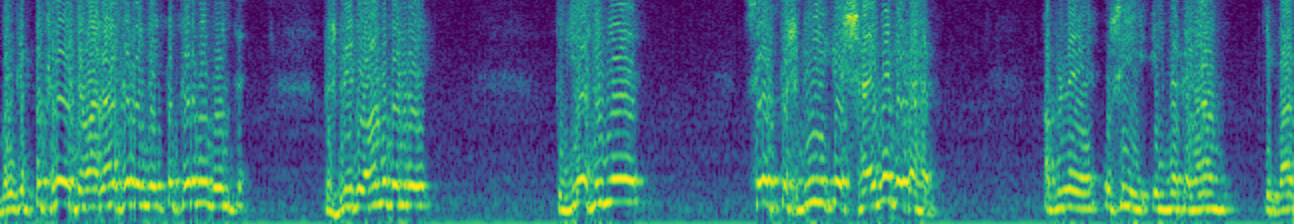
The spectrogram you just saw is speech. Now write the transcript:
بلکہ پتھر اور جماعت سے بن جائے پتھر نہیں بولتے تشمیل تو وہاں بھی بن رہی۔ تو یہ اصل میں صرف تشبیح کے شائبوں کے تحت اپنے اسی علم کلام کی بعض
